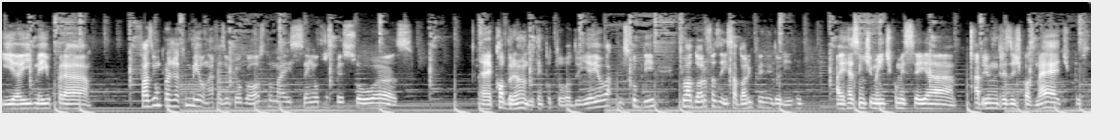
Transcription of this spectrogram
E aí meio para fazer um projeto meu, né? Fazer o que eu gosto, mas sem outras pessoas é, cobrando o tempo todo. E aí eu descobri que eu adoro fazer isso, adoro empreendedorismo. Aí recentemente comecei a abrir uma empresa de cosméticos.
